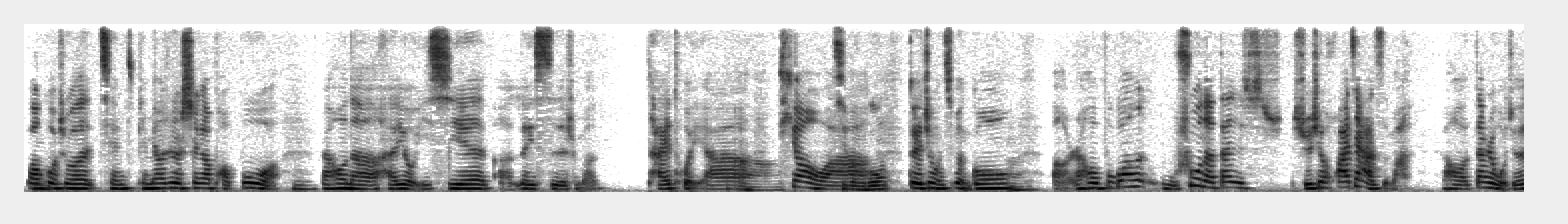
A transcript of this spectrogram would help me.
包括说前前面热身要跑步，嗯，然后呢，还有一些呃类似什么抬腿啊、跳啊，基本功，对这种基本功嗯啊。然后不光武术呢，但是学学花架子嘛。然后，但是我觉得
